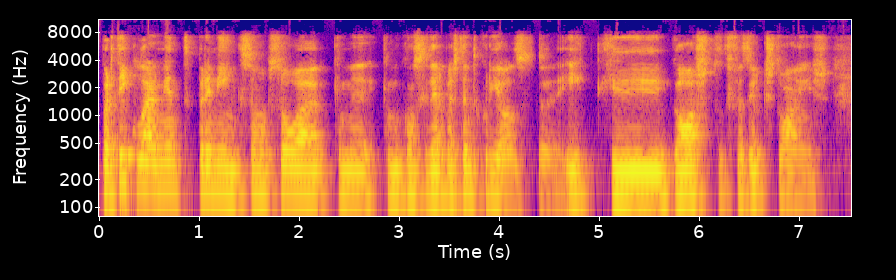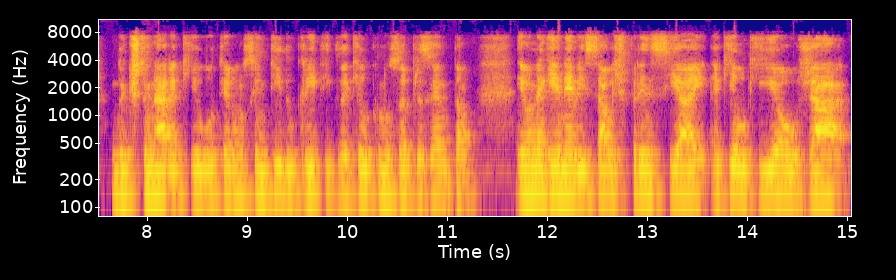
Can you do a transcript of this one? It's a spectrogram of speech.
particularmente para mim, que sou uma pessoa que me, que me considero bastante curiosa e que gosto de fazer questões, de questionar aquilo, ter um sentido crítico daquilo que nos apresentam. Eu na Guiné-Bissau experienciei aquilo que eu já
